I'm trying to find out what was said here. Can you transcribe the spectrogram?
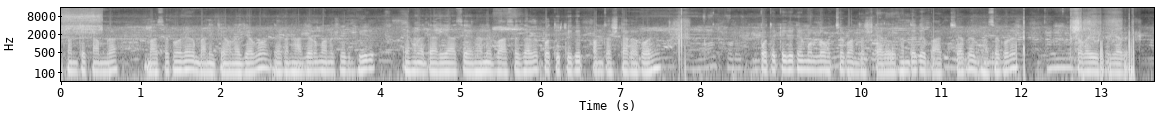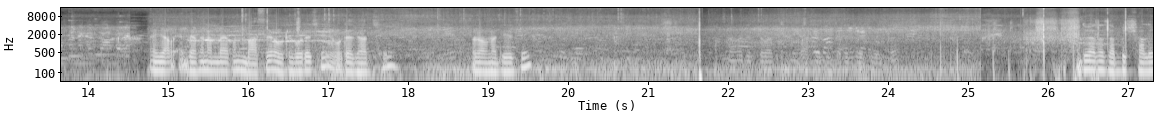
এখান থেকে আমরা বাসে করে বাণিজ্য মেলায় যাব। দেখেন, হাজারো মানুষের ভিড় এখানে দাঁড়িয়ে আছে। এখানে বাসে যাবে প্রতি টিকিট পঞ্চাশ টাকা করে। প্রতি টিকিটের মূল্য হচ্ছে পঞ্চাশ টাকা। এখান থেকে বাস যাবে, বাসে করে সবাই উঠে যাবে। এই দেখেন আমরা এখন বাসে উঠে পড়েছি উঠে যাচ্ছি রওনা দিয়েছি। আপনারা দেখতে পাচ্ছেন বাসের ভিতরে দুই হাজার ছাব্বিশ সালে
